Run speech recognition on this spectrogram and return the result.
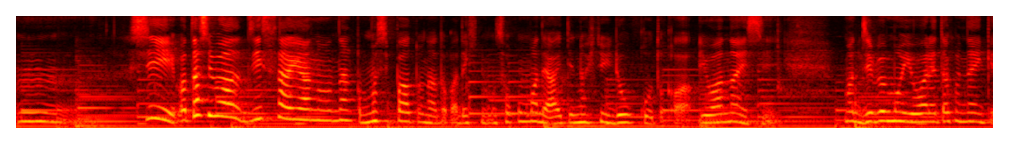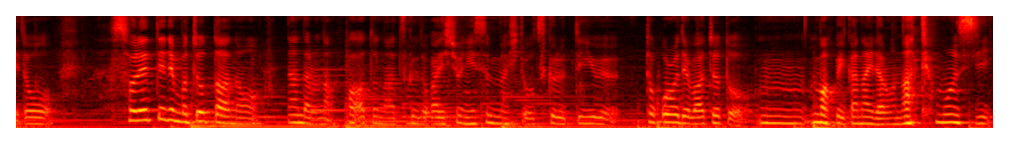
うんし私は実際あのなんかもしパートナーとかできてもそこまで相手の人にどうこうとか言わないし、まあ、自分も言われたくないけどそれってでもちょっとあのなんだろうなパートナー作るとか一緒に住む人を作るっていうところではちょっとうんうまくいかないだろうなって思うし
